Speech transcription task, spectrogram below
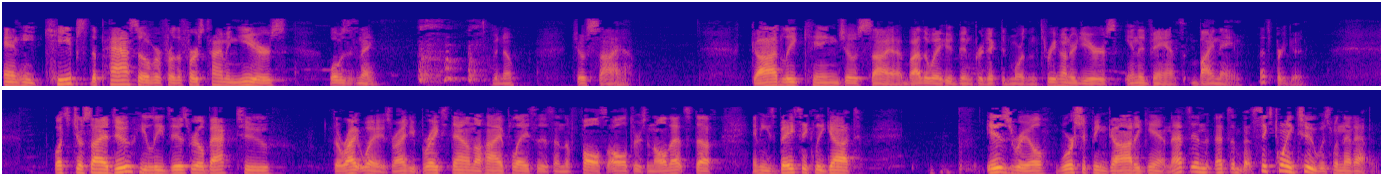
and he keeps the Passover for the first time in years. What was his name? But no, Josiah. Godly King Josiah, by the way, who'd been predicted more than 300 years in advance by name. That's pretty good. What's Josiah do? He leads Israel back to the right ways, right? He breaks down the high places and the false altars and all that stuff, and he's basically got Israel worshiping God again. That's in that's about 622 was when that happened.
